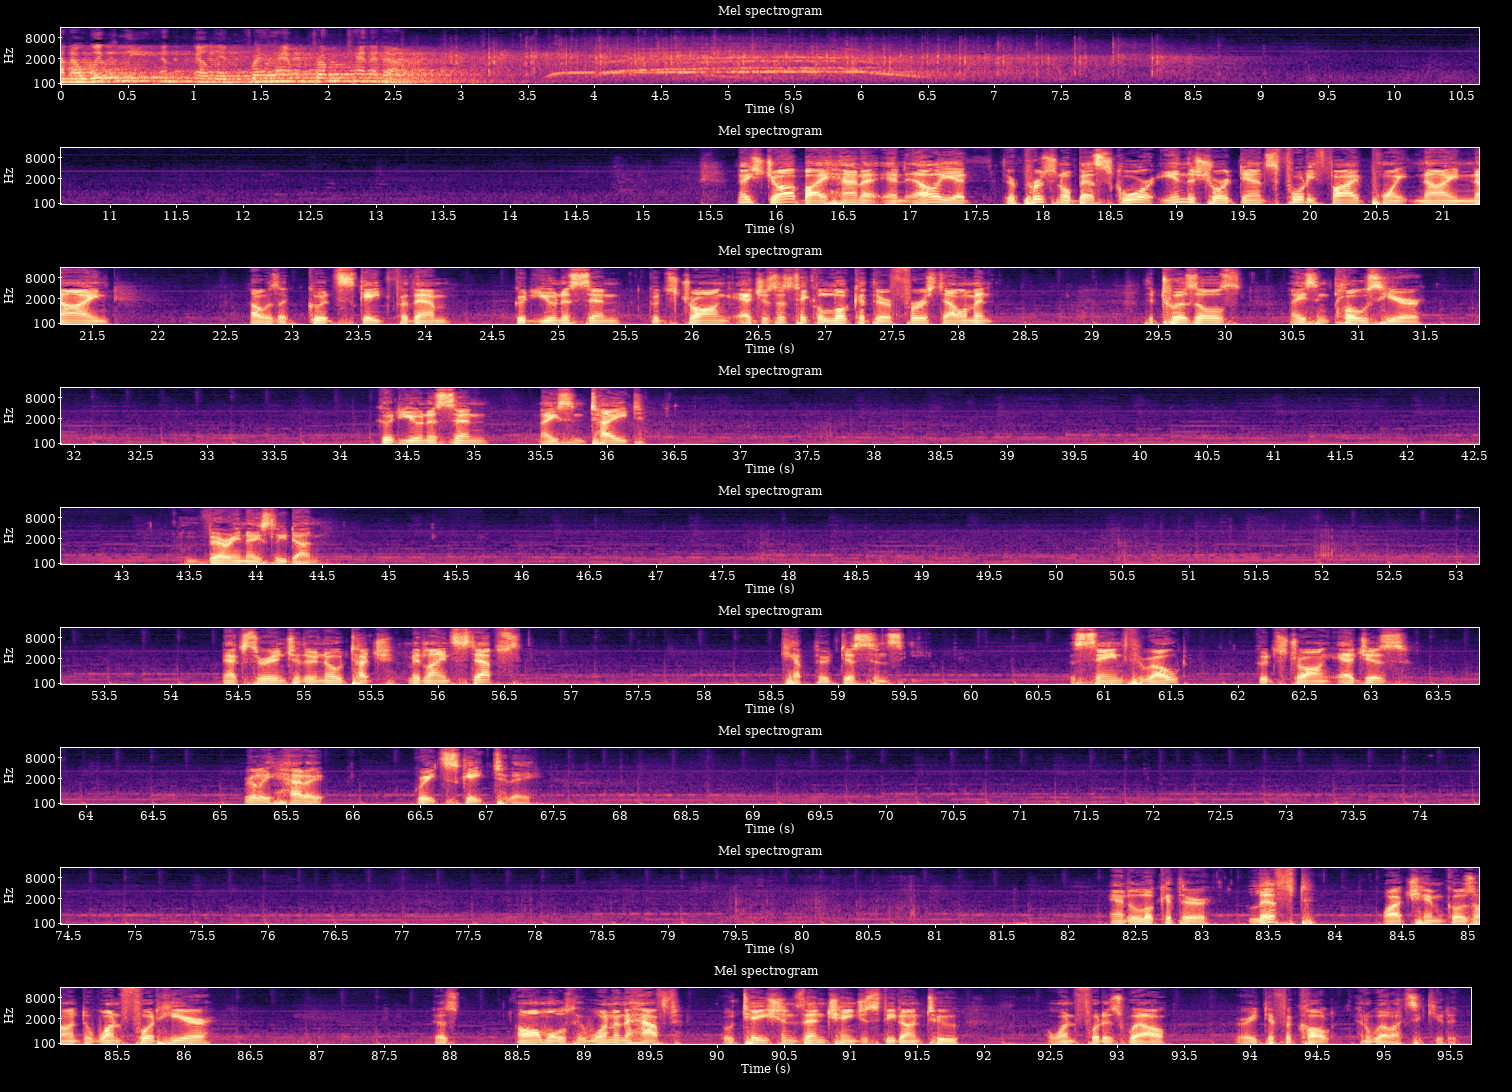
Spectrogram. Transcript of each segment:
Hannah Whitley and Elliott Graham from Canada. Nice job by Hannah and Elliott. Their personal best score in the short dance, 45.99. That was a good skate for them. Good unison, good strong edges. Let's take a look at their first element. The twizzles, nice and close here. Good unison, nice and tight. Very nicely done. Next, they're into their no touch midline steps. Kept their distance the same throughout. Good strong edges. Really had a great skate today. And a look at their lift. Watch him goes on to one foot here. Does almost one and a half rotations, then changes feet onto one foot as well. Very difficult and well executed.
